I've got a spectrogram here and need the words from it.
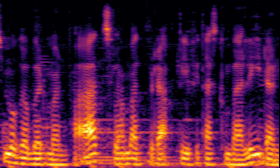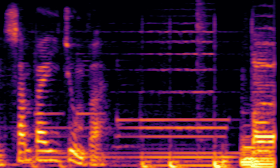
Semoga bermanfaat. Selamat beraktivitas kembali dan sampai jumpa. thank you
